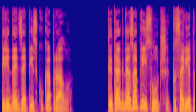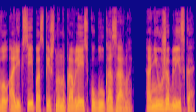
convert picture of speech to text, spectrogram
передать записку Капралу. «Ты тогда запрись лучше», — посоветовал Алексей, поспешно направляясь к углу казармы. «Они уже близко».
